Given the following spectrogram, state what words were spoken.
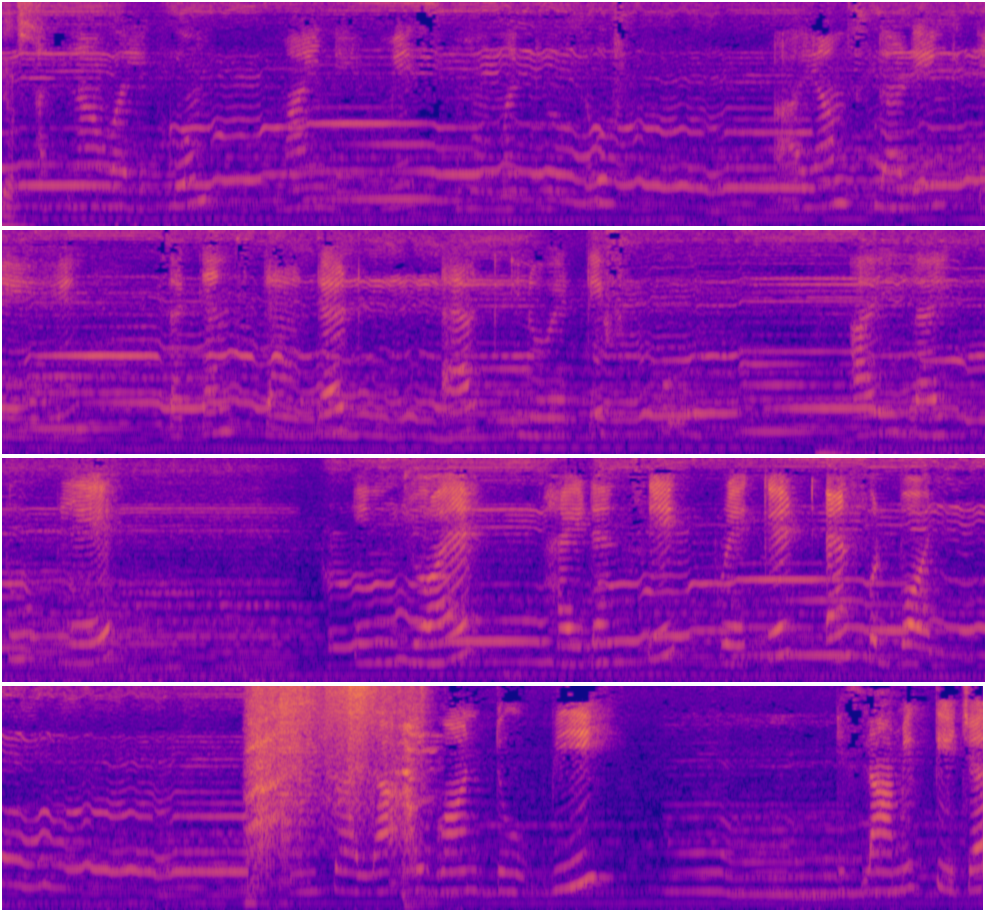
Yes. My name is Muhammad Yusuf. I am studying in second standard at Innovative School. I like to play, enjoy hide and seek, cricket and football. Islamic teacher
